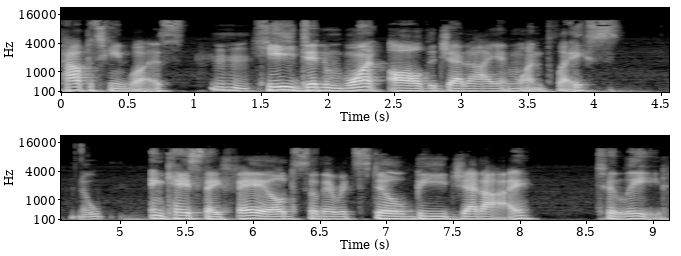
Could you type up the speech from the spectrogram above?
Palpatine was. Mhm. He didn't want all the Jedi in one place Nope. in case they failed, so there would still be Jedi to lead.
